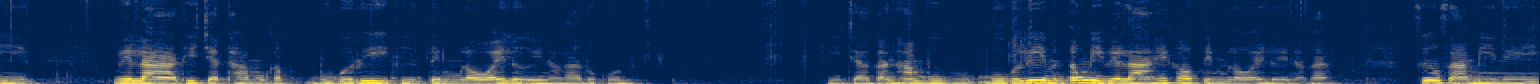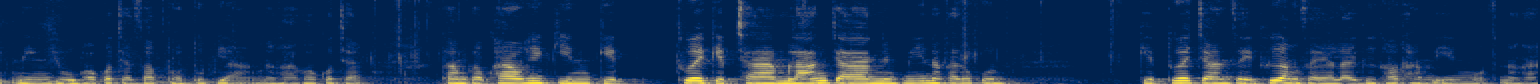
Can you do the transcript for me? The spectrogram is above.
มีเวลาที่จะทำกับบูเบอรี่คือเต็มร้อยเลยนะคะ ทุกคน นี่จากการทำบูบูเบอรี่มันต้องมีเวลาให้เขาเต็มร้อยเลยนะคะ ซึ่งสามีในนิงอยู่เขาก็จะซัพพอร์ตทุกอย่างนะคะเขาก็จะทำกับข้าวให้กินเก็บถ้วยเก็บชามล้างจานอย่างนี้นะคะ ทุกคนเก็บถ้วยจานใส่เครื่องใส่อะไรคือเขาทำเองหมดนะคะ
